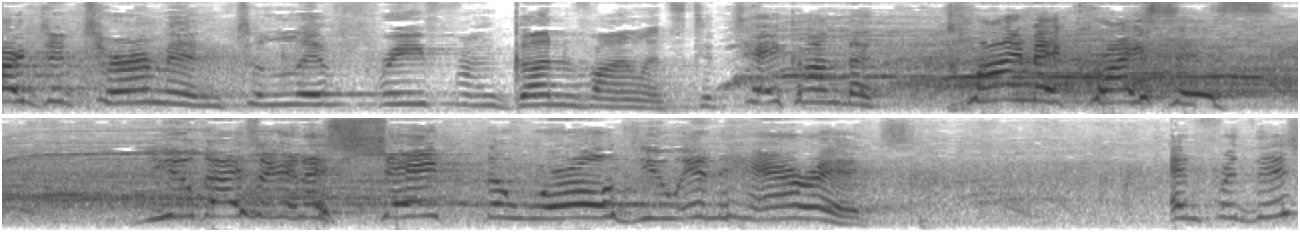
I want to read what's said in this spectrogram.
Are determined to live free from gun violence, to take on the climate crisis. You guys are going to shape the world you inherit. And for this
